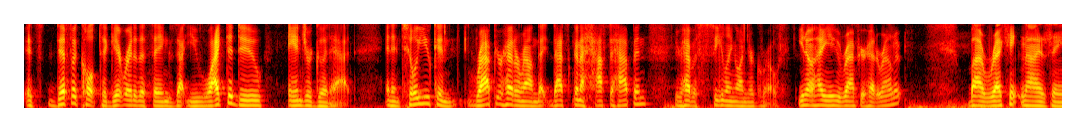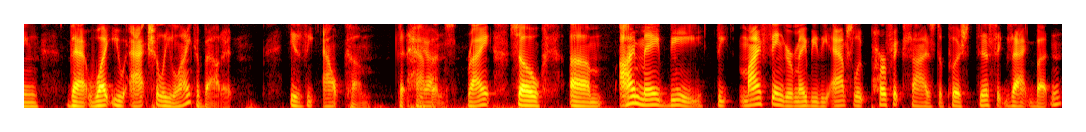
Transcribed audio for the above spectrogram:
it's difficult to get rid of the things that you like to do and you're good at. And until you can wrap your head around that, that's going to have to happen. You have a ceiling on your growth. You know how you wrap your head around it? By recognizing that what you actually like about it is the outcome that happens, right? So um, I may be the my finger may be the absolute perfect size to push this exact button,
